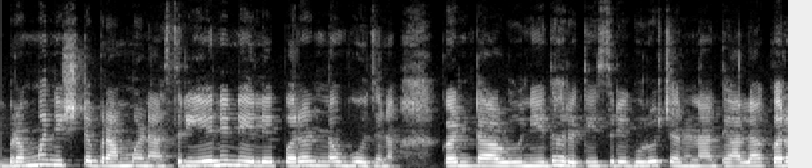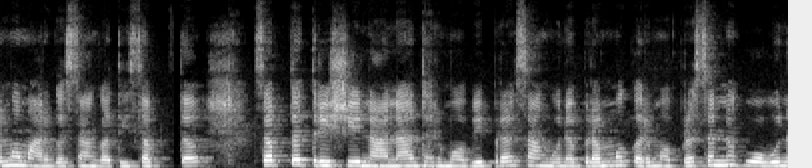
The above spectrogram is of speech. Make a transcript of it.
ब्रह्मनिष्ठ ब्राह्मणा स्त्रियेने नेले परण न भोजना कंटाळूनी धरती श्री गुरुचरणा त्याला कर्ममार्ग सांगती सप्त सप्तत्रिशी नाना धर्म विप्र सांगून ब्रह्मकर्म प्रसन्न होऊन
